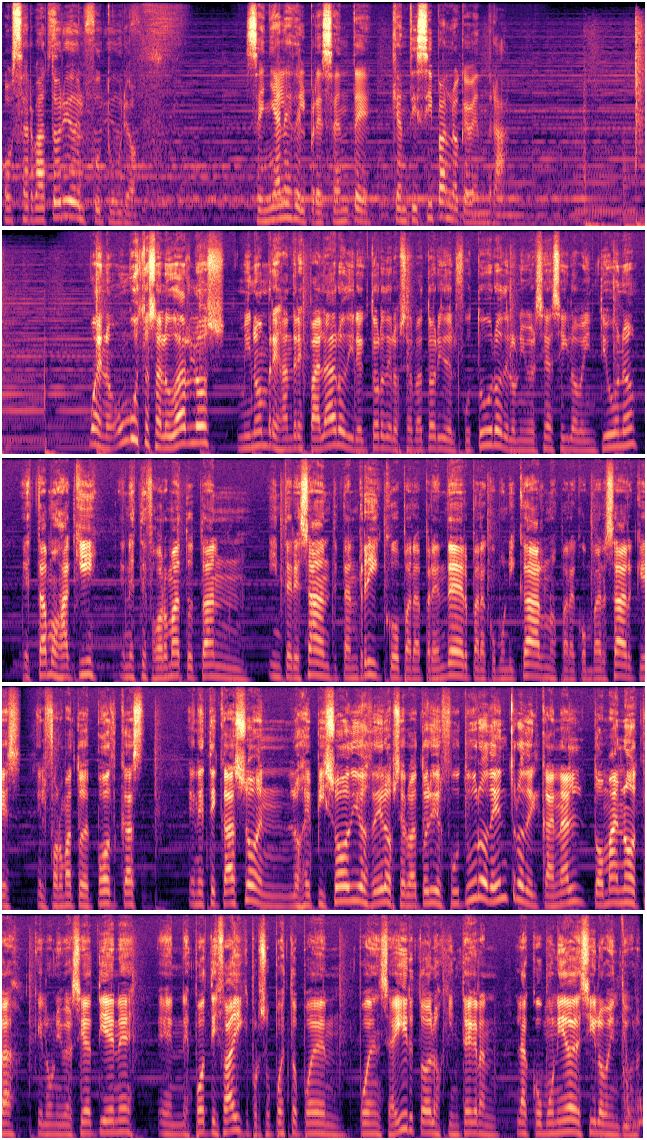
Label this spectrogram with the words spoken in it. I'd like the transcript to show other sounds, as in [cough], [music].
Observatorio del futuro. Señales del presente que anticipan lo que vendrá. Bueno, un gusto saludarlos. Mi nombre es Andrés Palaro, director del Observatorio del Futuro de la Universidad del Siglo XXI. Estamos aquí en este formato tan interesante, tan rico para aprender, para comunicarnos, para conversar, que es el formato de podcast. En este caso, en los episodios del Observatorio del Futuro dentro del canal Toma Nota que la universidad tiene en Spotify y que por supuesto pueden, pueden seguir todos los que integran la comunidad del siglo XXI.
